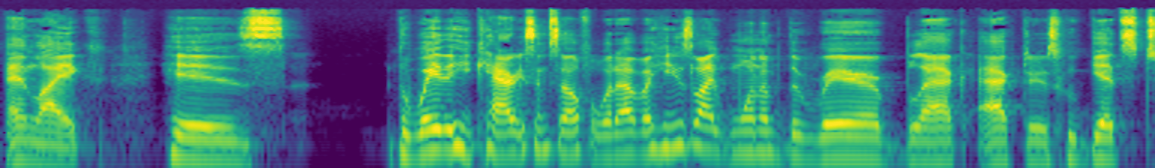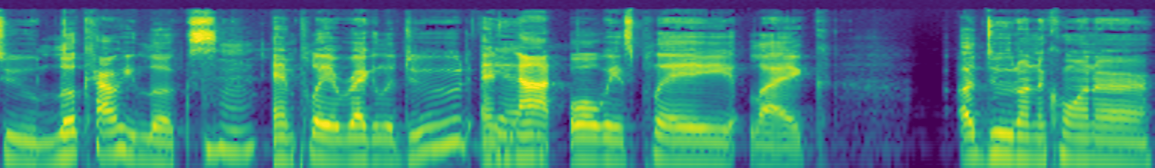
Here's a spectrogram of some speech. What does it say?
and like his the way that he carries himself or whatever, he's like one of the rare black actors who gets to look how he looks and play a regular dude and Mm-hmm. Yeah. not always play like a dude on the corner.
